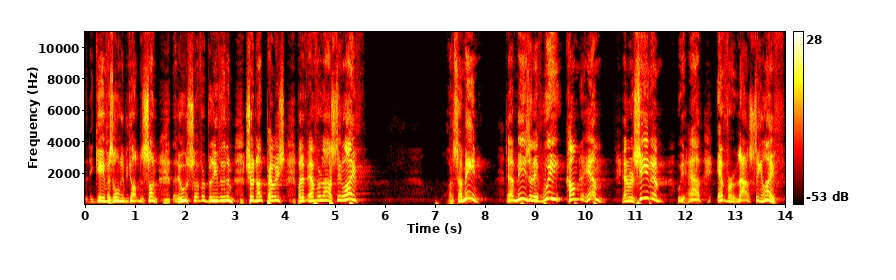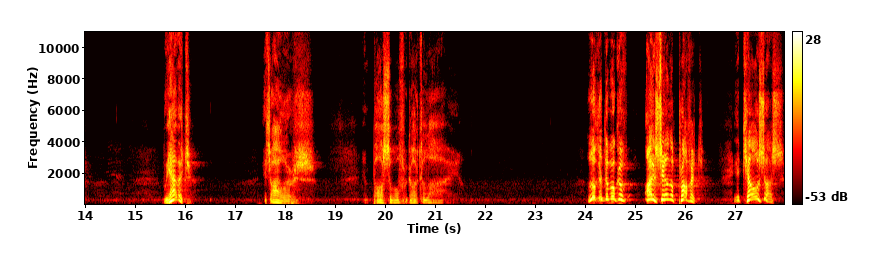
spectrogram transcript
that he gave his only begotten son that whosoever believeth in him should not perish but have everlasting life. What does that mean? That means that if we come to him and receive him, we have everlasting life. We have it. It's ours. Impossible for God to lie. Look at the book of Isaiah the prophet. It tells us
